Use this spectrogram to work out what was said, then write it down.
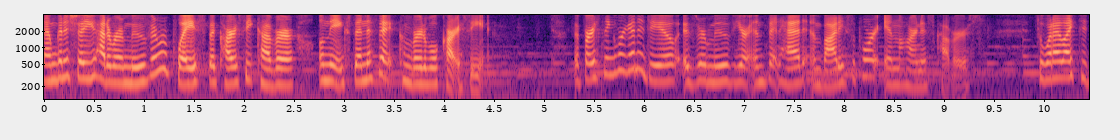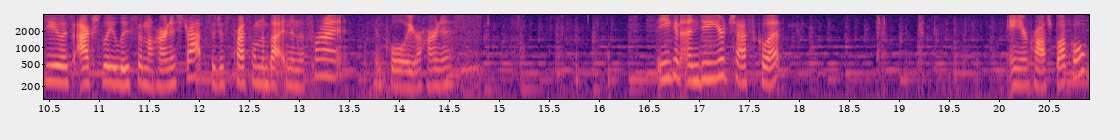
I'm going to show you how to remove and replace the car seat cover on the Extend2Fit convertible car seat. The first thing we're going to do is remove your infant head and body support and the harness covers. So what I like to do is actually loosen the harness strap, so just press on the button in the front and pull your harness. Then you can undo your chest clip and your crotch buckle.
